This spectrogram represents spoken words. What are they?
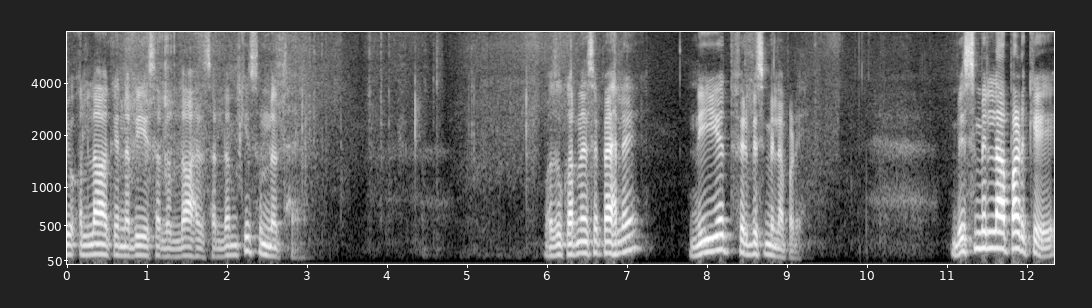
جو اللہ کے نبی صلی اللہ علیہ وسلم کی سنت ہے۔ وضو کرنے سے پہلے نیت، پھر بسم اللہ پڑھے بسم اللہ پڑھ کے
